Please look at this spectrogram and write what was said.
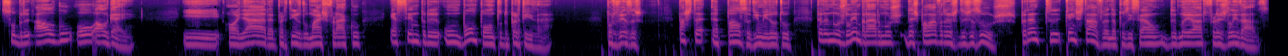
sobre algo ou alguém. E olhar a partir do mais fraco é sempre um bom ponto de partida. Por vezes, basta a pausa de um minuto para nos lembrarmos das palavras de Jesus perante quem estava na posição de maior fragilidade.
